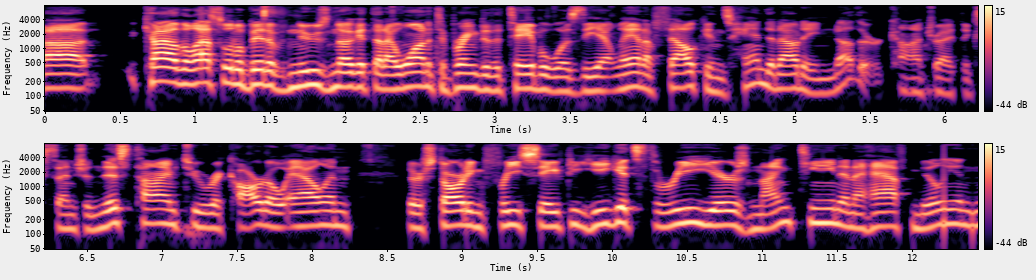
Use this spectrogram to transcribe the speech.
Uh, Kyle, the last little bit of news nugget that I wanted to bring to the table was the Atlanta Falcons handed out another contract extension, this time to Ricardo Allen their starting free safety. He gets three years, $19.5 million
